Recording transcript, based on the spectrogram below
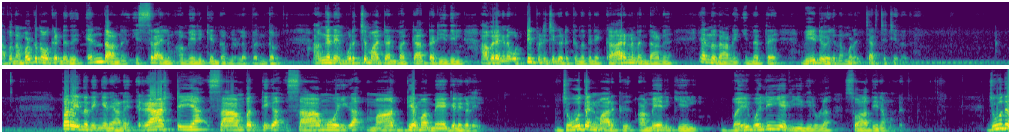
അപ്പോൾ നമ്മൾക്ക് നോക്കേണ്ടത് എന്താണ് ഇസ്രായേലും അമേരിക്കയും തമ്മിലുള്ള ബന്ധം? അങ്ങനെ മുറിച്ചു മാറ്റാൻ പറ്റാത്ത രീതിയിൽ അവരങ്ങനെ ഒട്ടിപ്പിടിച്ച് കിടക്കുന്നതിന് കാരണം എന്താണ് എന്നതാണ് ഇന്നത്തെ വീഡിയോയിൽ നമ്മൾ ചർച്ച ചെയ്യുന്നത്. പറയുന്നത് ഇങ്ങനെയാണ്. രാഷ്ട്രീയ സാമ്പത്തിക സാമൂഹിക മാധ്യമ മേഖലകളിൽ ജൂതന്മാർക്ക് അമേരിക്കയിൽ വലിയ രീതിയിലുള്ള സ്വാധീനമുണ്ട്. ജൂത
